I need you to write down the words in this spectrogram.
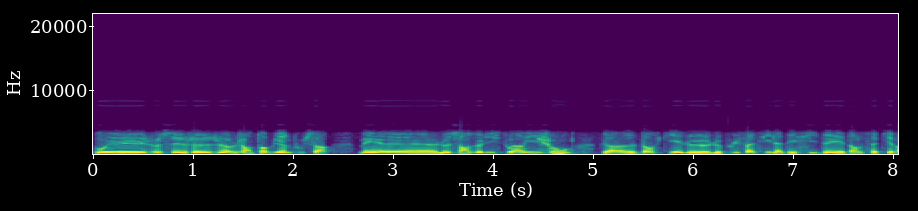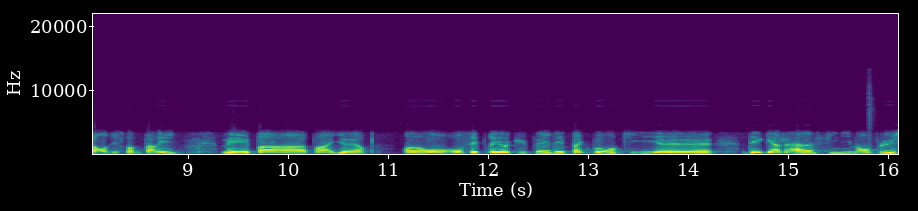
Oui, je sais, j'entends bien tout ça. Mais euh, le sens de l'histoire, il joue euh, dans ce qui est le, le, plus facile à décider dans le 7e arrondissement de Paris, mais pas, pas ailleurs on, s'est préoccupé des paquebots qui euh, dégagent infiniment plus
